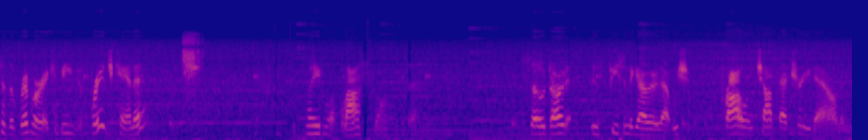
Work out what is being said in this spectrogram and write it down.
to the river, it can be a bridge, can it? The blade won't last long with this. So Doug is piecing together that we should probably chop that tree down and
